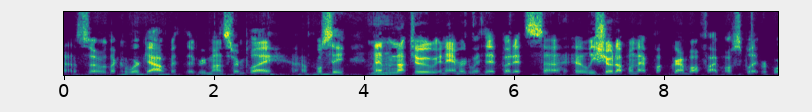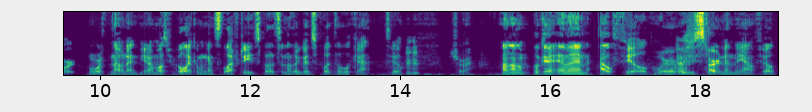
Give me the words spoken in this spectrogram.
Uh, so that could work out with the Green Monster in play. Uh, we'll see. And I'm not too enamored with it, but it's uh, it at least showed up on that f- ground ball fly ball split report. Worth noting. You know, most people like him against lefties, but that's another good split to look at, too. Mhm. Sure. Um, okay, and then outfield. Where, where are you starting in the outfield?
